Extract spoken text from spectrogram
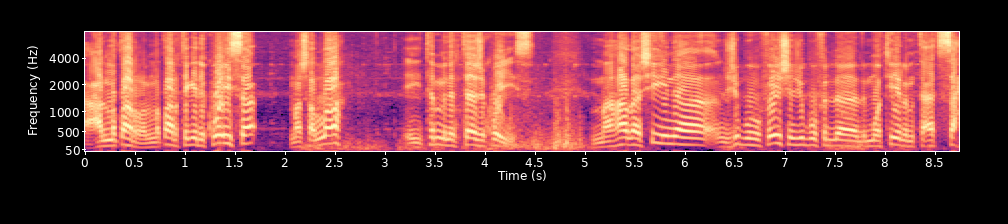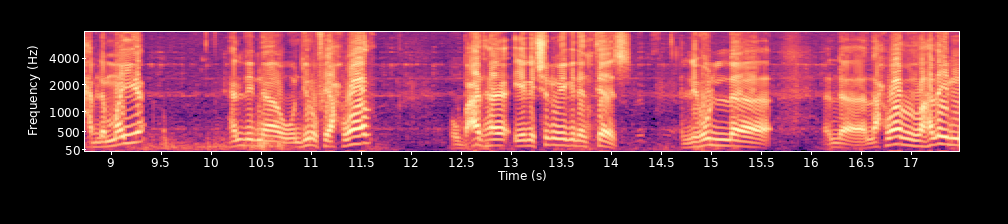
على المطر المطر تقعد كويسة ما شاء الله يتم الإنتاج كويس. ما هذا شيء نجيبه فيش نجيبه في المواتير بتاعت السحب للميه هل لنا ونديره في احواض وبعدها يقعد شنو؟ يقعد إنتاج. اللي هو ال ال الأحواض هذين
